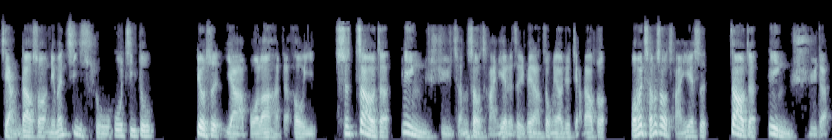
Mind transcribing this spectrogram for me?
讲到说，你们既属乎基督，就是亚伯拉罕的后裔，是照着应许承受产业的。这里非常重要，就讲到说，我们承受产业是照着应许的，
